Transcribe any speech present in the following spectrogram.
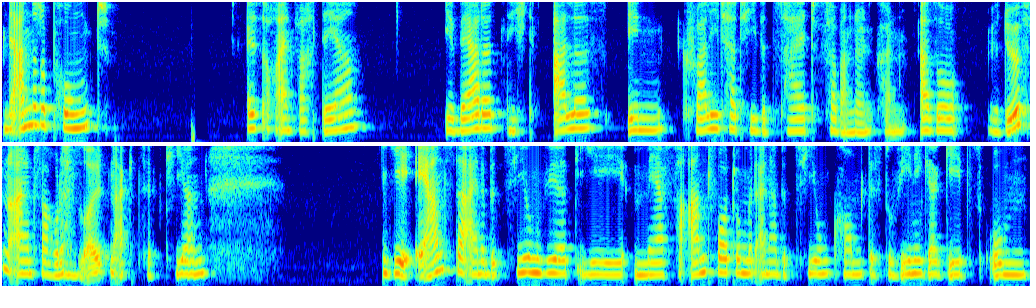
Der andere Punkt ist auch einfach der, ihr werdet nicht alles in qualitative Zeit verwandeln können. Also wir dürfen einfach oder sollten akzeptieren, je ernster eine Beziehung wird, je mehr Verantwortung mit einer Beziehung kommt, desto weniger geht es um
